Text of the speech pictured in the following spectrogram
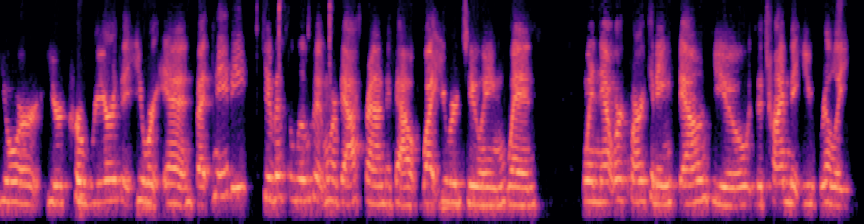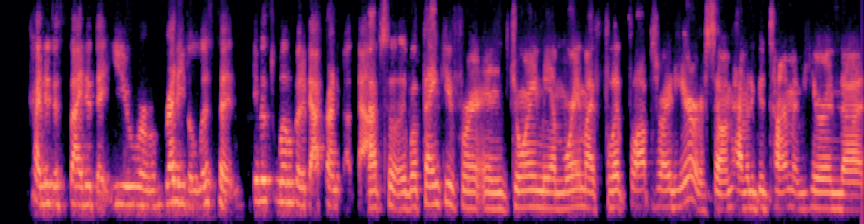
your your career that you were in, but maybe give us a little bit more background about what you were doing when when network marketing found you, the time that you really kind of decided that you were ready to listen. Give us a little bit of background about that. Absolutely. Well, thank you for enjoying me. I'm wearing my flip flops right here, so I'm having a good time. I'm here, and uh,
